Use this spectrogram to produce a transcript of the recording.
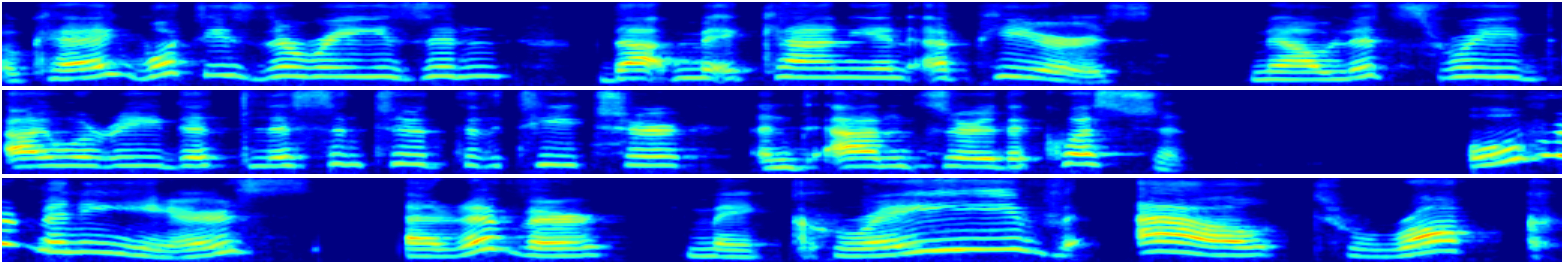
Okay, what is the reason that canyon appears? Now let's read, I will read it, listen to the teacher, and answer the question. Over many years, a river may crave out rock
